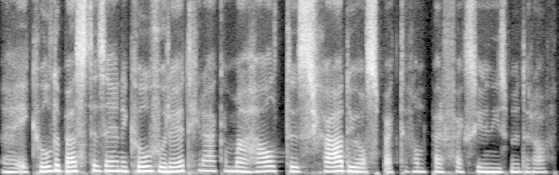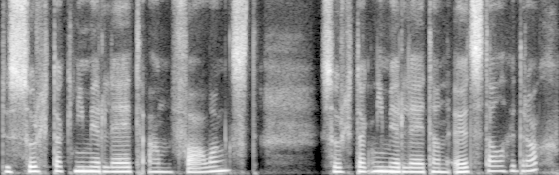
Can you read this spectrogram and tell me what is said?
Uh, ik wil de beste zijn, ik wil vooruit geraken, maar haal de schaduwaspecten van perfectionisme eraf. Dus zorg dat ik niet meer leid aan faalangst. Zorg dat ik niet meer leid aan uitstelgedrag.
